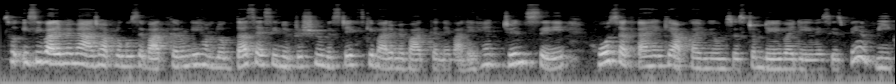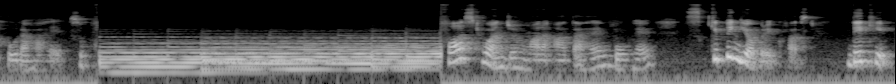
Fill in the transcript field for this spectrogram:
सो so, इसी बारे में मैं आज आप लोगों से बात करूँगी। हम लोग 10 ऐसी न्यूट्रिशनल मिस्टेक्स के बारे में बात करने वाले हैं जिनसे हो सकता है कि आपका immune system day by day basis पे वीक हो रहा है। सो फ़र्स्ट वन जो हमारा आता है, वो है स्किपिंग योर ब्रेकफास्ट देखिए,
